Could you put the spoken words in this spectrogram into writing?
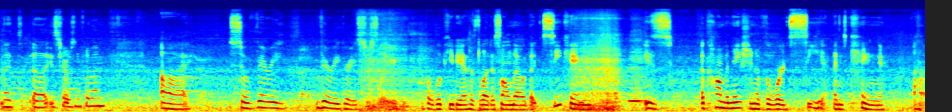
that uh, is chosen for them. Uh, so very, very graciously, Bulbapedia has let us all know that Seaking is a combination of the words sea and king. Uh,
